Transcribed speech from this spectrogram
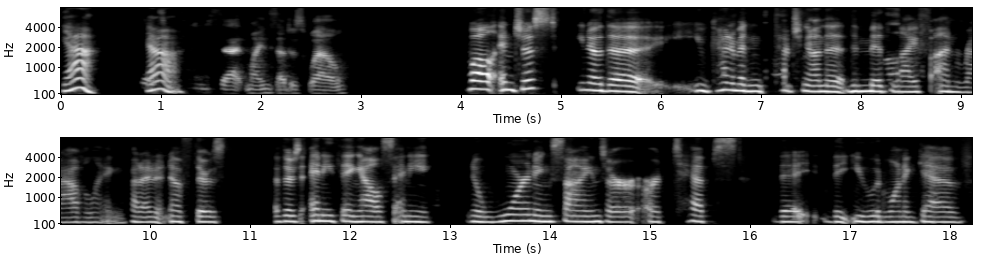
Yeah yeah. mindset mindset as well. Well and just you know the you've kind of been touching on the the midlife unraveling but i don't know if there's if there's anything else any you know warning signs or or tips that that you would want to give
